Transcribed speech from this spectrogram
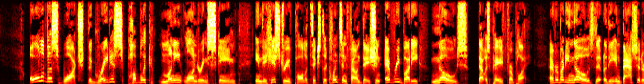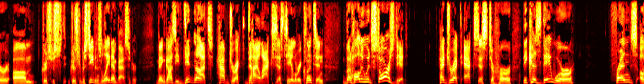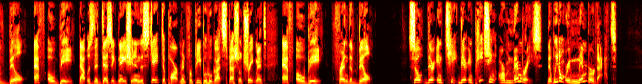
All of us watched the greatest public money laundering scheme in the history of politics, the Clinton Foundation. Everybody knows that was paid for play. Everybody knows that the ambassador, um, Christopher Stevens, late ambassador, Benghazi, did not have direct dial access to Hillary Clinton, but Hollywood stars did, had direct access to her because they were Friends of Bill, FOB. That was the designation in the State Department for people who got special treatment. FOB, Friend of Bill. So they're, they're impeaching our memories that we don't remember that,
